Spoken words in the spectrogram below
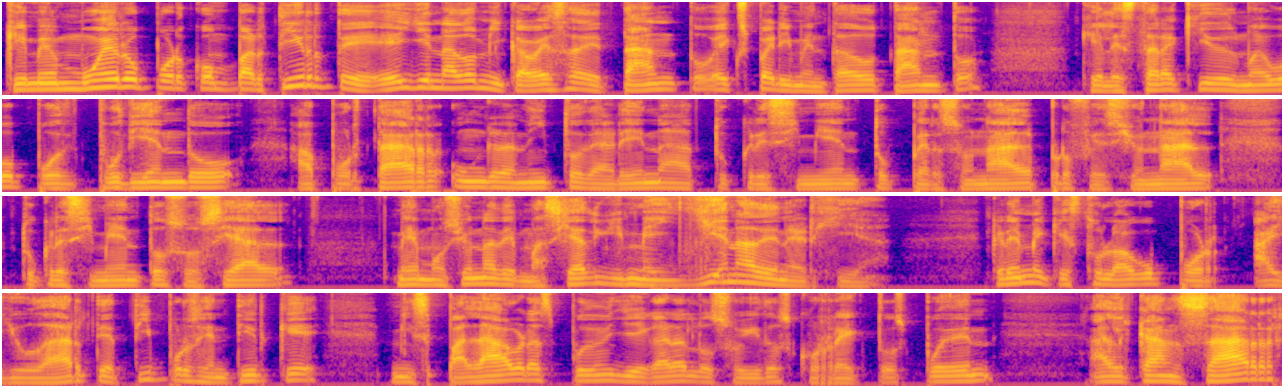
que me muero por compartirte. He llenado mi cabeza de tanto, he experimentado tanto que el estar aquí de nuevo pudiendo aportar un granito de arena a tu crecimiento personal, profesional, tu crecimiento social, me emociona demasiado y me llena de energía. Créeme que esto lo hago por ayudarte a ti, por sentir que mis palabras pueden llegar a los oídos correctos, pueden alcanzar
